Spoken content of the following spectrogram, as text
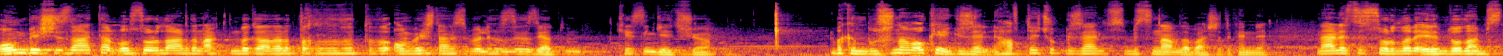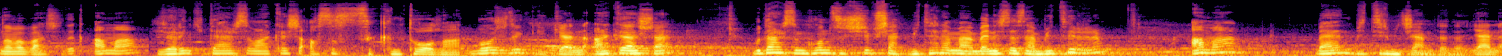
15'i zaten o sorulardan aklımda kalanlara tık tık tık tık 15 tanesi böyle hızlı hızlı yaptım. Kesin geçiyor. Bakın bu sınav okey güzel. Haftaya çok güzel bir sınavla başladık hani. Neredeyse soruları elimde olan bir sınava başladık ama yarınki dersim arkadaşlar asıl sıkıntı olan. Bu hoca dedi yani arkadaşlar bu dersin konusu şipşak biter hemen ben istesem bitiririm ama ben bitirmeyeceğim dedi. Yani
